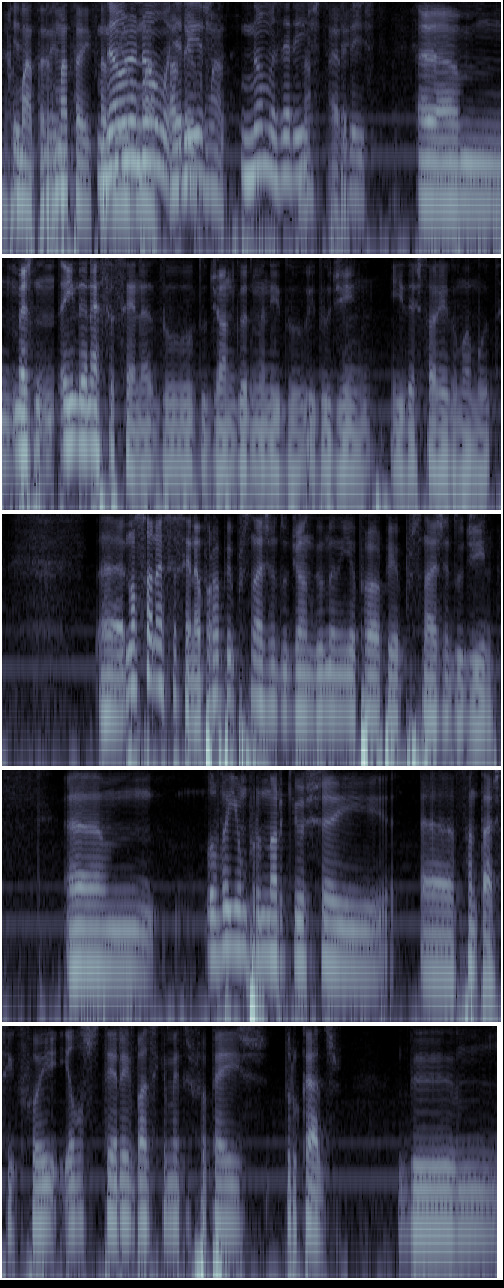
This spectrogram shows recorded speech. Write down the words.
Remata, remata aí. Não, não, não, era este. Não, mas era Não? isto. Era Era isto. isto. Um, mas ainda nessa cena do, do John Goodman e do, e do Gene e da história do mamute, uh, não só nessa cena, a própria personagem do John Goodman e a própria personagem do Gene, um, houve aí um pormenor que eu achei uh, fantástico, foi eles terem basicamente os papéis trocados. De hum,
